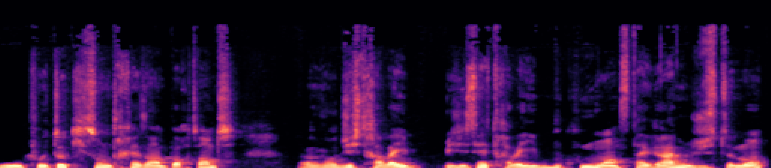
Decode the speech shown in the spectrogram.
les photos qui sont très importantes. Aujourd'hui, je j'essaie de travailler beaucoup mon Instagram justement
